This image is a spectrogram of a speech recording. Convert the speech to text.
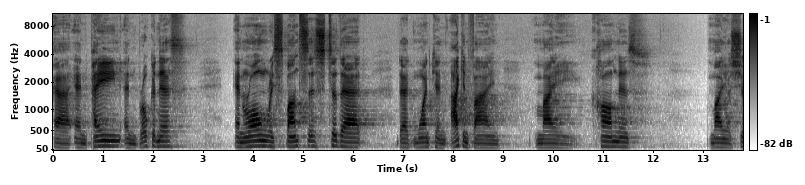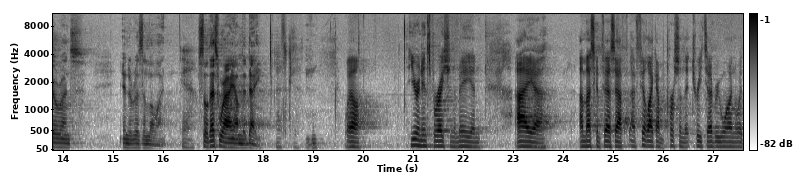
uh, and pain and brokenness and wrong responses to that, that one can, I can find my calmness, my assurance in the risen Lord. Yeah. So that's where I am today. That's good. Mm-hmm. Well, you're an inspiration to me, and I, uh, I must confess, I, I feel like I'm a person that treats everyone with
